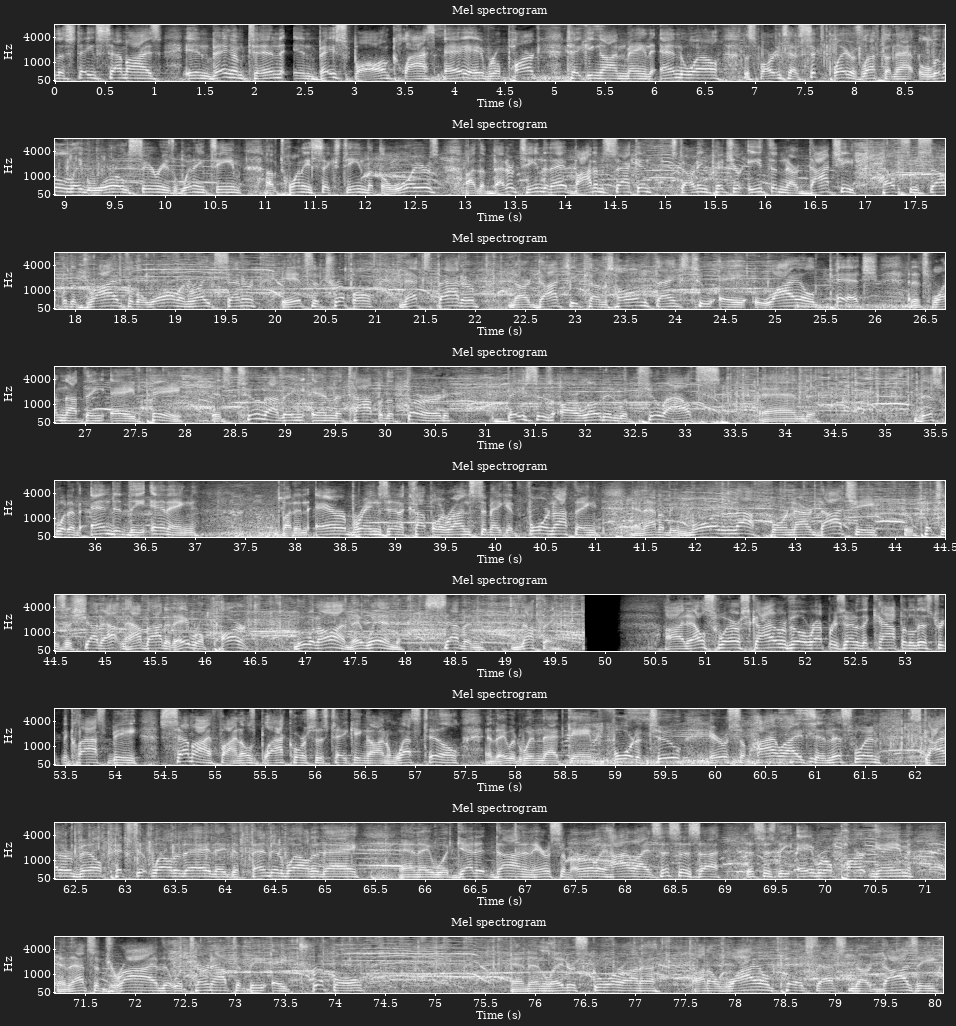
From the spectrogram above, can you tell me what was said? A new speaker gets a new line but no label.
the state semis in Binghamton in baseball. Class A, Averill Park taking on Maine Endwell. The Spartans have six players left on that Little League World Series winning team of 2016, but the Warriors are the better team today. Bottom second, starting pitcher Ethan Nardacci helps himself with a drive to the wall in right center. It's a triple. Next batter, Nardacci comes home thanks to a wild pitch, and it's 1-0 AP. It's 2-0 in the top of the third. Bases are loaded with two outs, and this would have ended the inning, but an error brings in a couple of runs to make it 4 0, and that'll be more than enough for Nardacci, who pitches a shutout. And how about it? Averill Park moving on. They win 7 0. Right, elsewhere, Schuylerville represented the Capital District in the Class B semifinals. Black Horses taking on West Hill, and they would win that game 4 to 2. Here are some highlights in this one. Schuylerville pitched it well today. They defended well today, and they would get it done. And here's some early highlights. This is uh, this is the Averill Park game, and that's a drive that would turn out to be a triple and then later score on a on a wild pitch. That's Nardacci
